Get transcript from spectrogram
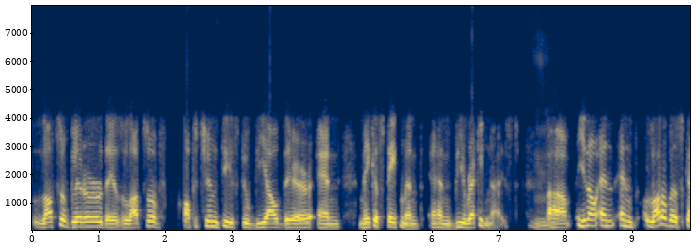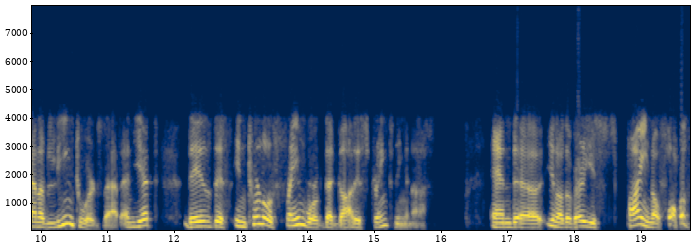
lots of glitter, there's lots of opportunities to be out there and make a statement and be recognized. Mm. Um, you know, and and a lot of us kind of lean towards that, and yet there's this internal framework that God is strengthening in us. And uh, you know, the very spine of all of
